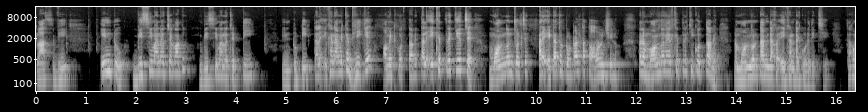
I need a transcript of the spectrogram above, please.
plus v into BC মানে হচ্ছে কত? বিসি মানে হচ্ছে টি ইন্টু টি তাহলে এখানে আমাকে ভিকে অমিট করতে হবে। তাহলে এক্ষেত্রে কি হচ্ছে? মন্দন চলছে। আরে, এটা তো টোটালটা ত্বরণ ছিল। তাহলে মন্দনের ক্ষেত্রে কি করতে হবে? না, মন্দনটা আমি দেখো এইখানটায় করে দিচ্ছি। দেখো,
